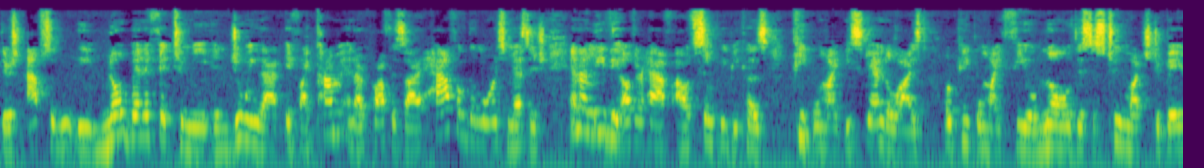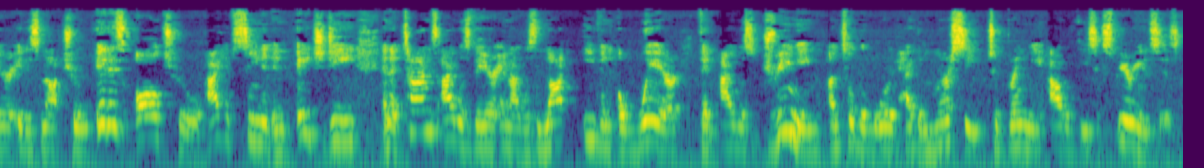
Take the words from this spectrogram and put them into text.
There's absolutely no benefit to me in doing that if I come and I prophesy half of the Lord's message and I leave the other half out simply because people might be scandalized or people might feel, no, this is too much to bear. It is not true. It is all true. I have seen it in HD and at times I was there and I was not even aware that I was dreaming until the Lord had the mercy to bring me out of these experiences.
